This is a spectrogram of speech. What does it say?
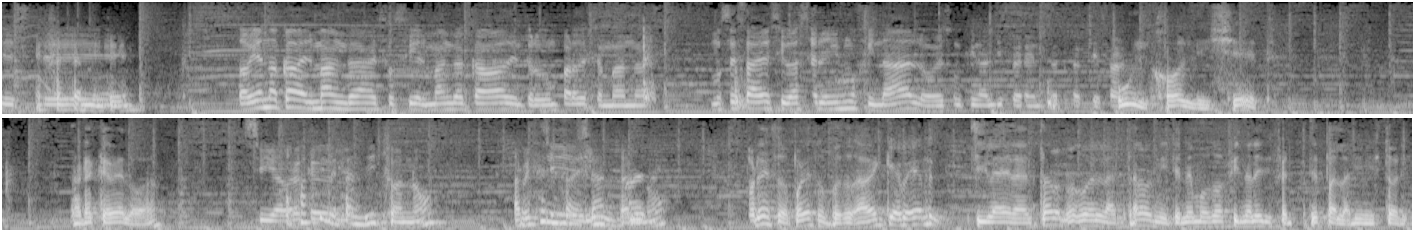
este, Exactamente. Todavía no acaba el manga, eso sí, el manga acaba dentro de un par de semanas. No se sabe si va a ser el mismo final o es un final diferente hasta que salga. Uy, holy shit. Habrá que verlo, ¿ah? Sí, habrá que fácil les ver. han dicho, ¿no? A veces Sí, les adelantan, sí. ¿no? Por eso, por eso, pues habrá que ver si la adelantaron o no la adelantaron y tenemos dos finales diferentes para la misma historia.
